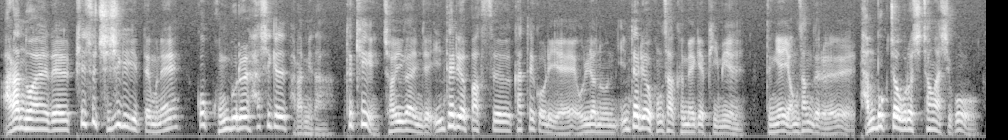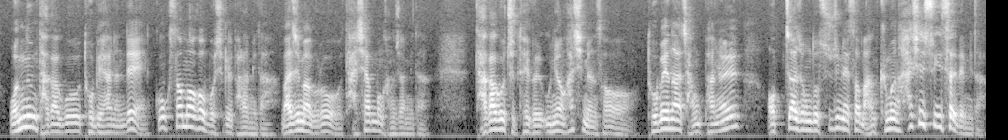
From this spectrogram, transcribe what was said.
알아놓아야 될 필수 지식이기 때문에 꼭 공부를 하시길 바랍니다. 특히 저희가 이제 인테리어 박스 카테고리에 올려놓은 인테리어 공사 금액의 비밀 등의 영상들을 반복적으로 시청하시고 원룸 다가구 도배하는데 꼭 써먹어 보시길 바랍니다. 마지막으로 다시 한번 강조합니다. 다가구 주택을 운영하시면서 도배나 장판을 업자 정도 수준에서만큼은 하실 수 있어야 됩니다.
